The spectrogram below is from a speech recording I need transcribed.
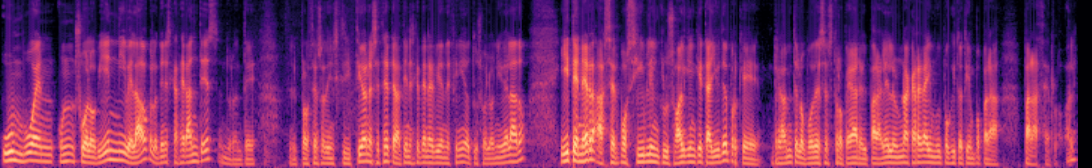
un buen un suelo bien nivelado, que lo tienes que hacer antes, durante el proceso de inscripciones, etcétera, tienes que tener bien definido tu suelo nivelado y tener, a ser posible, incluso alguien que te ayude porque realmente lo puedes estropear el paralelo en una carrera y muy poquito tiempo para, para hacerlo, ¿vale?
